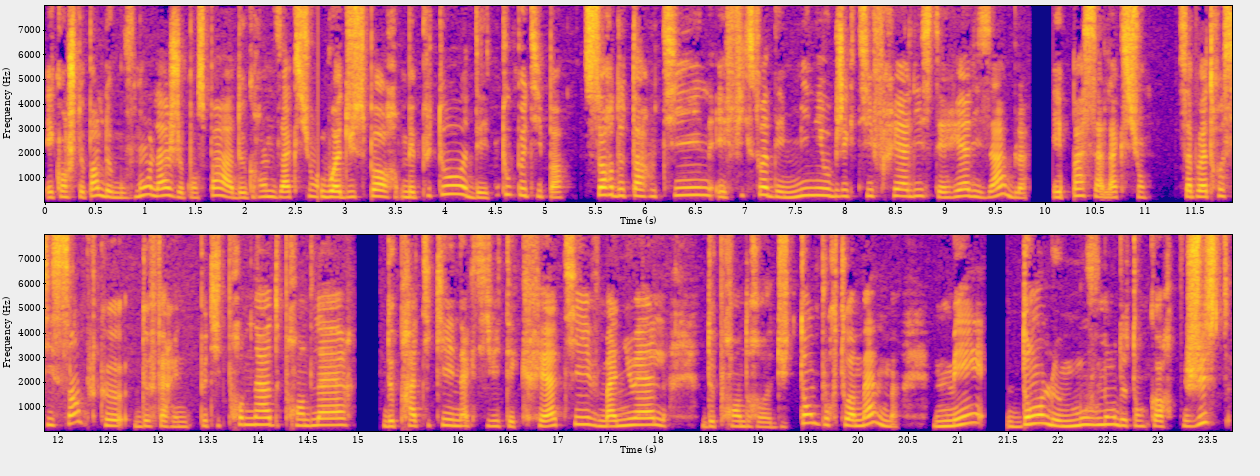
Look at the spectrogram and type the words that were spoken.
Et quand je te parle de mouvement, là, je pense pas à de grandes actions ou à du sport, mais plutôt des tout petits pas. Sors de ta routine et fixe-toi des mini-objectifs réalistes et réalisables et passe à l'action. Ça peut être aussi simple que de faire une petite promenade, prendre l'air, de pratiquer une activité créative, manuelle, de prendre du temps pour toi-même, mais dans le mouvement de ton corps. Juste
